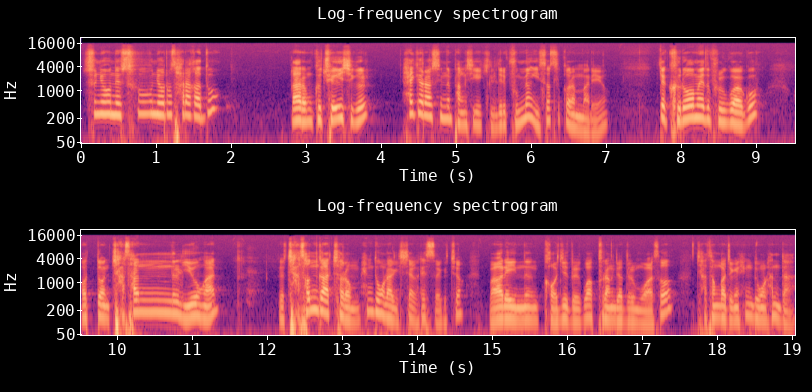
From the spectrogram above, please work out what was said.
수녀의 수녀로 살아가도 나름 그 죄의식을 해결할 수 있는 방식의 길들이 분명히 있었을 거란 말이에요. 근데 그럼에도 불구하고 어떤 자산을 이용한 자선가처럼 행동을 하기 시작을 했어요. 그렇죠? 마을에 있는 거지들과 불황자들을 모아서 자선가적인 행동을 한다.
